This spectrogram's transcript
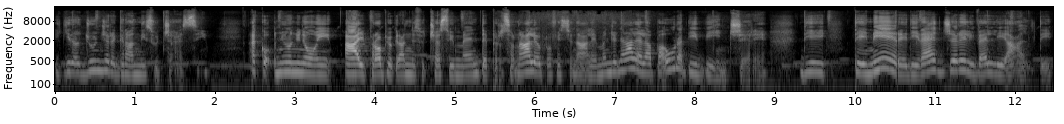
e di raggiungere grandi successi. Ecco, ognuno di noi ha il proprio grande successo in mente, personale o professionale, ma in generale la paura di vincere, di tenere, di reggere livelli alti,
